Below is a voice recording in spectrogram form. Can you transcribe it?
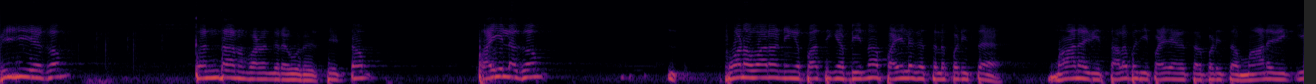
விழியகம் கந்தானம் வழங்குகிற ஒரு திட்டம். பயிலகம் போன வாரம் நீங்கள் பார்த்தீங்க அப்படின்னா பயிலகத்தில் படித்த மாணவி தளபதி பயிலகத்தில் படித்த மாணவிக்கு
